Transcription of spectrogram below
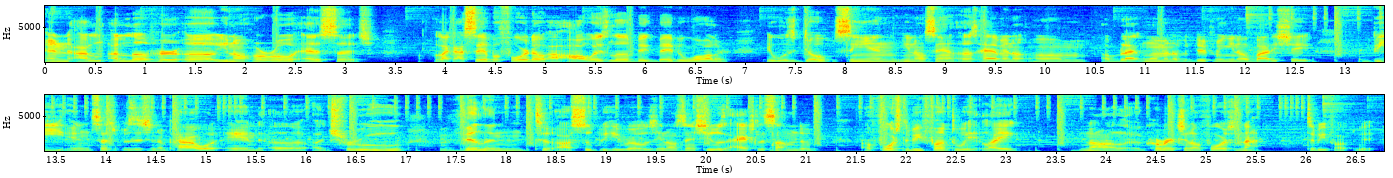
And I, I love her, uh, you know, her role as such. Like I said before, though, I always love Big Baby Waller. It was dope seeing, you know, saying us having a um a black woman of a different, you know, body shape be in such a position of power and uh, a true villain to our superheroes. You know, saying she was actually something to a force to be fucked with. Like, no, correction, a force not to be fucked with.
